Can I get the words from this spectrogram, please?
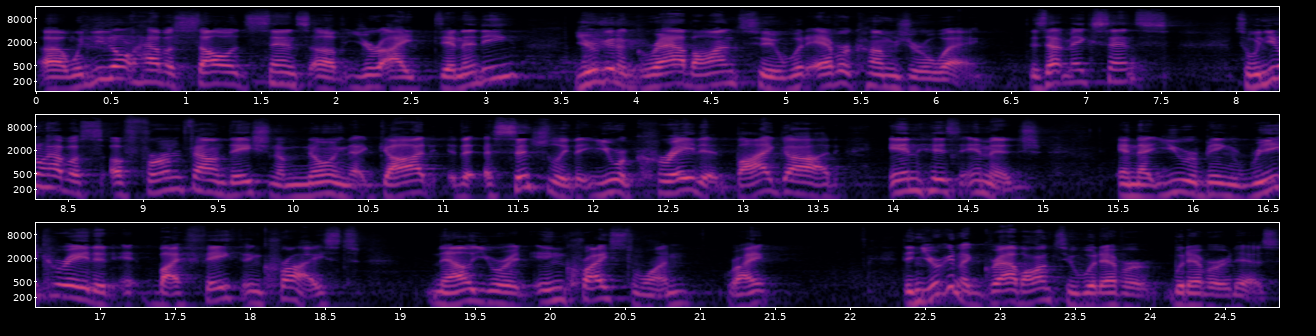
Uh, when you don't have a solid sense of your identity, you're going to grab onto whatever comes your way. Does that make sense? So when you don't have a, a firm foundation of knowing that God, that essentially that you were created by God in His image, and that you are being recreated by faith in Christ, now you are in Christ one, right? Then you're going to grab onto whatever whatever it is.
